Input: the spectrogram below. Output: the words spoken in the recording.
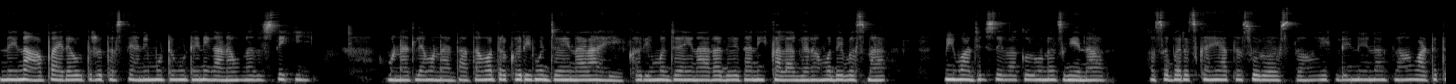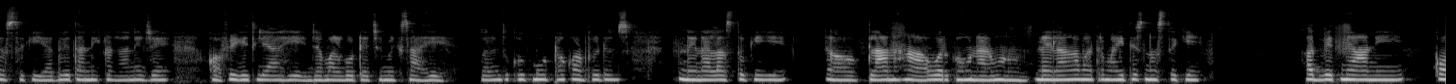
नैना पायऱ्या उतरत असते आणि मोठ्या मोठ्याने गाणं म्हणत असते की मनातल्या मनात आता मात्र खरी मज्जा येणार आहे. खरी मज्जा येणार अद्वैत आणि कला घरामध्ये बसणार. मी माझी सेवा करूनच घेणार. असं बरंच काही आता सुरू असतं. इकडे नैनाला वाटत असतं की अद्वैत आणि कलाने जे कॉफी घेतली आहे जमाल गोट्याचे मिक्स आहे. परंतु खूप मोठा कॉन्फिडन्स नैनाला असतो की प्लान हा वर्क होणार म्हणून. नैनाला मात्र माहितीच नसतं की अद्वैतने आणि कॉ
